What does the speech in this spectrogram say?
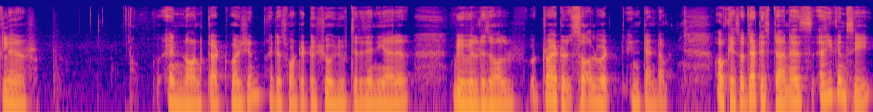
clear and non-cut version. I just wanted to show you if there is any error we will resolve try to solve it in tandem. Okay so that is done. As as you can see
